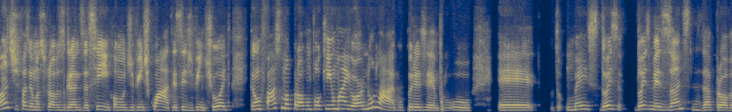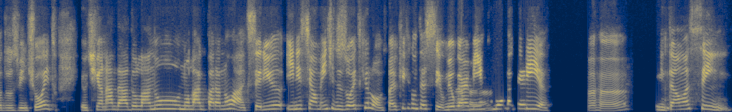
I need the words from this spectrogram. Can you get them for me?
antes de fazer umas provas grandes assim, como o de 24, esse de 28, então eu faço uma prova um pouquinho maior no lago, por exemplo. O, é, um mês, dois, dois meses antes da prova dos 28, eu tinha nadado lá no, no Lago Paranoá, que seria inicialmente 18 quilômetros. Mas o que, que aconteceu? Meu uhum. Garmin acabou a bateria. Uhum. Então, assim,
